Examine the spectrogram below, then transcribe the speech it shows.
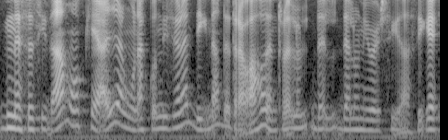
Necesitamos que hayan unas condiciones dignas de trabajo dentro del la universidad. Así que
